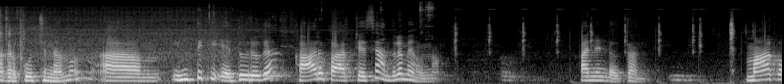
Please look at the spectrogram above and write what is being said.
అక్కడ కూర్చున్నాము. ఇంటికి ఎదురుగా కారు పార్క్ చేసి అందులో మేము ఉన్నాం. పన్నెండు అవుతుంది. మాకు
